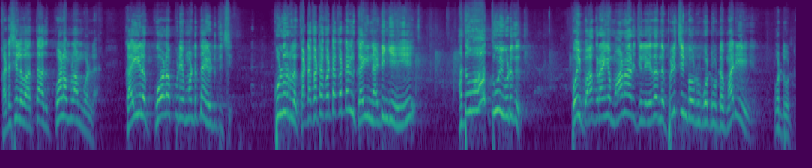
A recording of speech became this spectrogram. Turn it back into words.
கடைசியில் பார்த்தா அது கோலம்லாம் போடல. கையில கோலப்பொடியை மட்டும் தான் எடுத்துச்சு. குளிர்ல கட்ட கட்ட கட்ட கட்டன்னு கை நடுங்கி அதுவா தூவி விடுது. போய் பார்க்குறாங்க மானாரிச்சியில் ஏதோ அந்த பிளிச்சிங் பவுடர் போட்டு விட்ட மாதிரி போட்டு விட்டு.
